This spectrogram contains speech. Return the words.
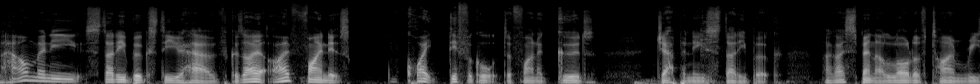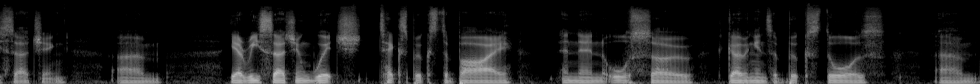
how many study books do you have? Because I I find it's quite difficult to find a good Japanese study book. Like I spent a lot of time researching, um, yeah, researching which textbooks to buy, and then also going into bookstores um,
